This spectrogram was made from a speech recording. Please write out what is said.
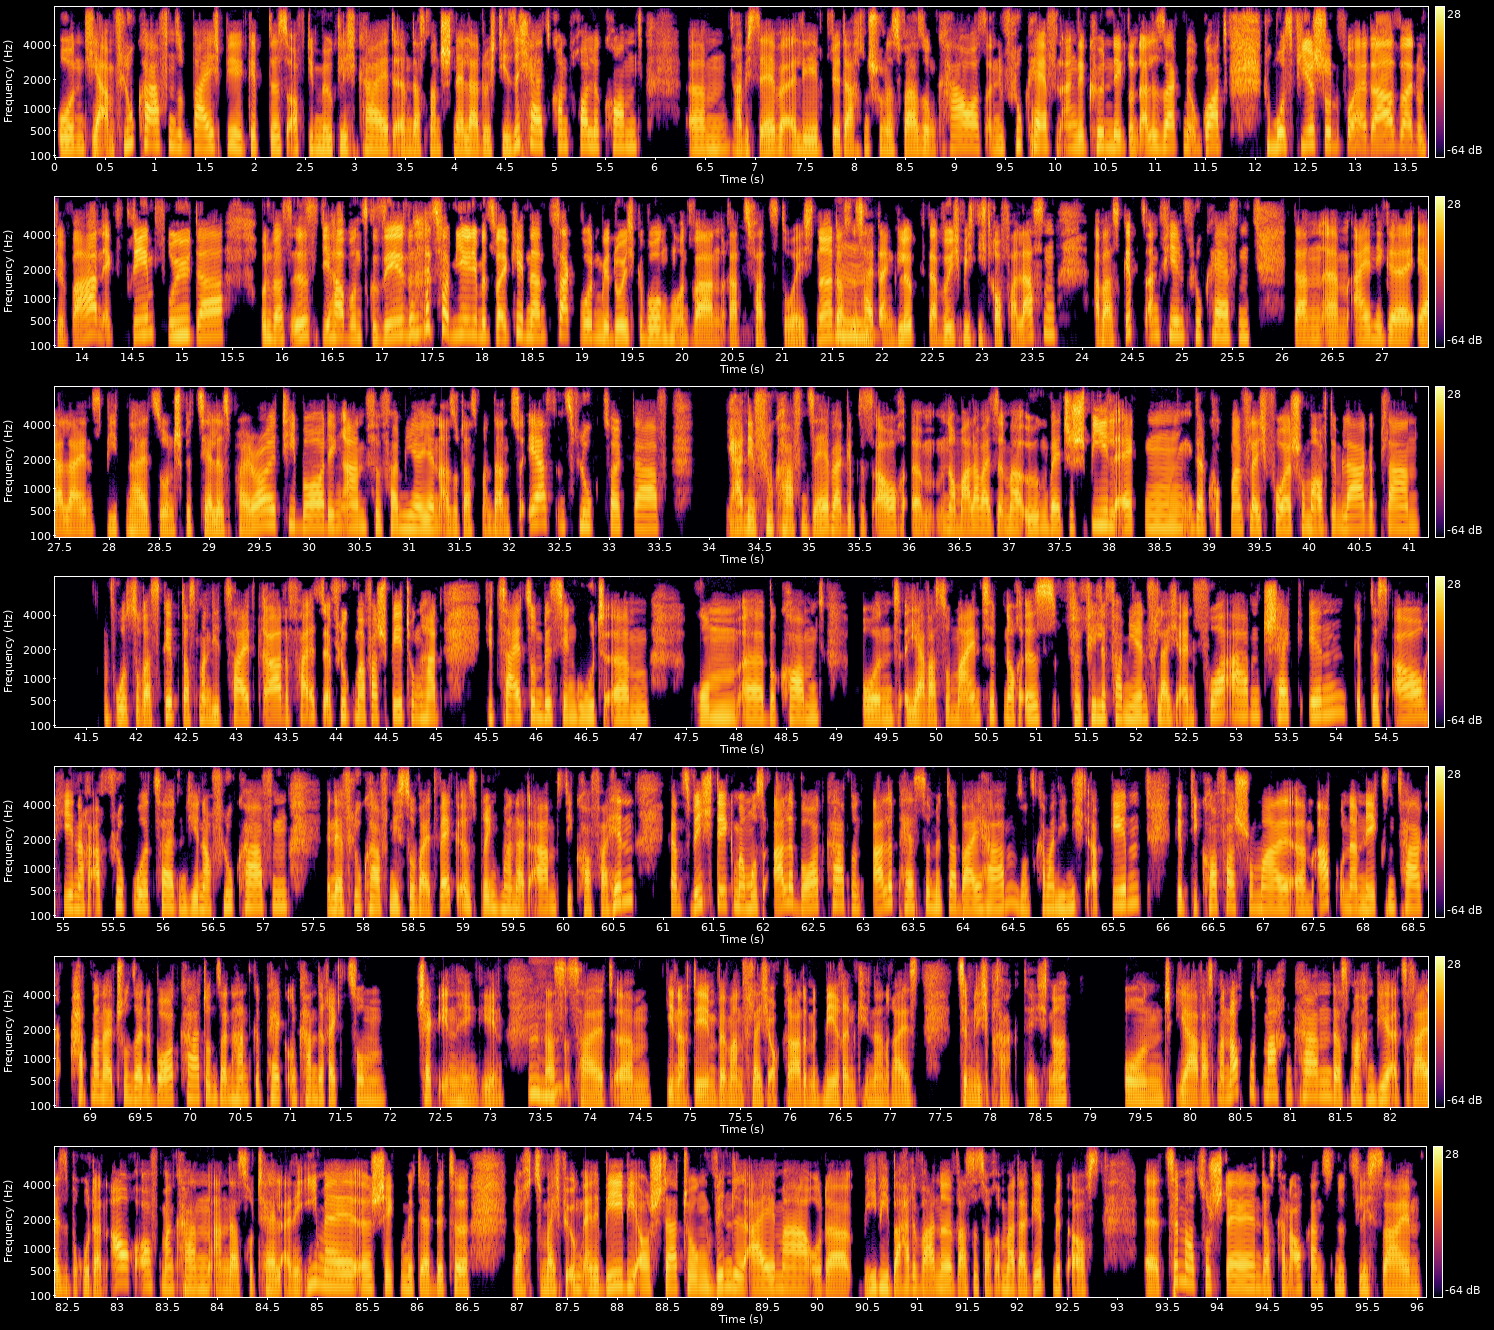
Und ja, am Flughafen zum Beispiel gibt es oft die Möglichkeit, ähm, dass man schneller durch die Sicherheitskontrolle kommt. Ähm, Habe ich selber erlebt. Wir dachten schon, es war so ein Chaos an den Flughäfen angekündigt und alle sagten mir, oh Gott, du musst vier Stunden vorher da sein. Und wir waren extrem früh da. Und was ist? Die haben uns gesehen als Familie mit zwei Kindern. Zack, wurden wir durchgewunken und waren ratzfatz durch. Ne? Das mhm. ist halt ein Glück. Da würde ich mich nicht drauf verlassen. Aber es gibt's an vielen Flughäfen. Dann ähm, einige Airlines bieten halt so ein spezielles Priority Boarding an für Familien, also dass man dann zuerst ins Flugzeug darf. Ja, an dem Flughafen selber gibt es auch ähm, normalerweise immer irgendwelche Spielecken. Da guckt man vielleicht vorher schon mal auf dem Lageplan wo es sowas gibt, dass man die Zeit, gerade falls der Flug mal Verspätung hat, die Zeit so ein bisschen gut ähm, rumbekommt. Äh, und ja, was so mein Tipp noch ist, für viele Familien vielleicht ein Vorabend-Check-in gibt es auch, je nach Abfluguhrzeit und je nach Flughafen. Wenn der Flughafen nicht so weit weg ist, bringt man halt abends die Koffer hin. Ganz wichtig, man muss alle Bordkarten und alle Pässe mit dabei haben, sonst kann man die nicht abgeben. Gibt die Koffer schon mal ähm, ab und am nächsten Tag hat man halt schon seine Bordkarte und sein Handgepäck und kann direkt zum Check-in hingehen. Mhm. Das ist halt, ähm, je nachdem, wenn man vielleicht auch gerade mit mehreren Kindern reist, ziemlich praktisch. Ne? Und ja, was man noch gut machen kann, das machen wir als Reisebüro dann auch oft. Man kann an das Hotel eine E-Mail äh, schicken mit der Bitte, noch zum Beispiel irgendeine Babyausstattung, Windeleimer oder Babybadewanne, was es auch immer da gibt, mit aufs äh, Zimmer zu stellen. Das kann auch ganz nützlich sein.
